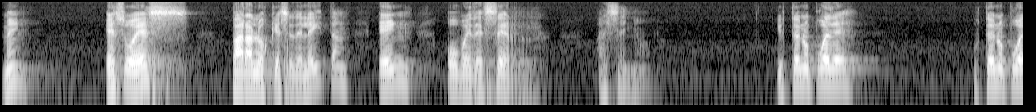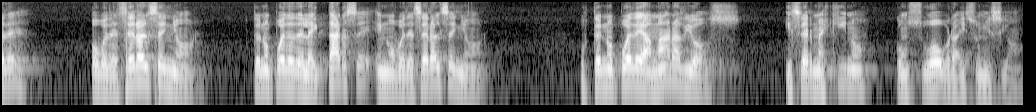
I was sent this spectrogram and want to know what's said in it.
¿Amén? Eso es para los que se deleitan en obedecer al Señor. Y usted no puede, usted no puede obedecer al Señor Usted no puede deleitarse en obedecer al Señor. Usted no puede amar a Dios y ser mezquino con su obra y su misión.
